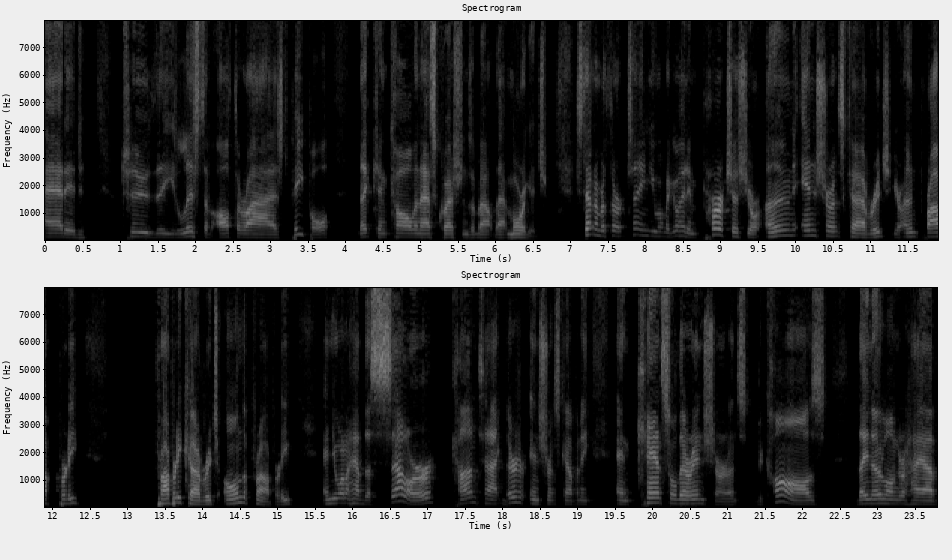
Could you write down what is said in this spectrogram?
added to the list of authorized people that can call and ask questions about that mortgage. Step number 13, you want to go ahead and purchase your own insurance coverage, your own property, property coverage on the property, and you want to have the seller contact their insurance company and cancel their insurance because they no longer have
